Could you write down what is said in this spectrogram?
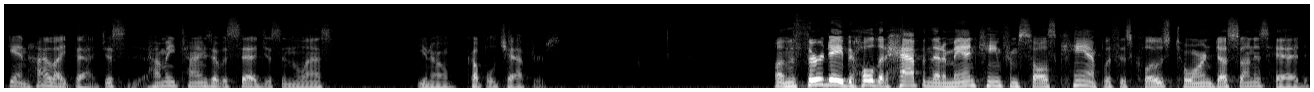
again, highlight that. Just how many times that was said just in the last, you know, couple chapters. On the third day, behold, it happened that a man came from Saul's camp with his clothes torn, dust on his head.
